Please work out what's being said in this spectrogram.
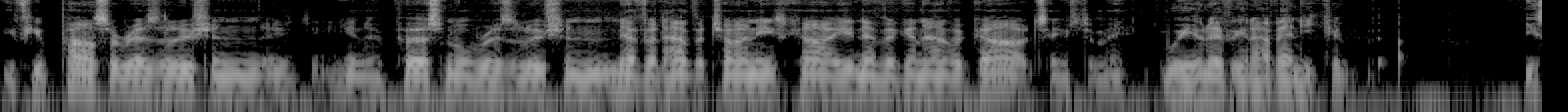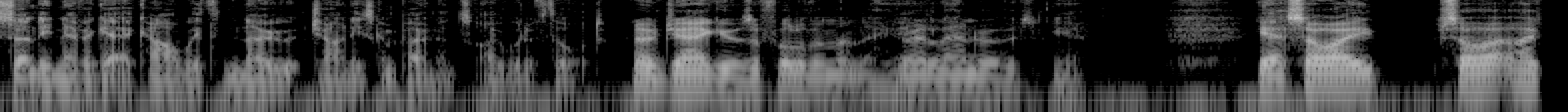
if you pass a resolution, you know, personal resolution, never to have a Chinese car, you're never going to have a car. It seems to me. Well, you're never going to have any. Com- you certainly never get a car with no Chinese components. I would have thought. No, Jaguars are full of them, aren't they? Yeah. Red Land Rovers. Yeah. Yeah. So I, so I,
